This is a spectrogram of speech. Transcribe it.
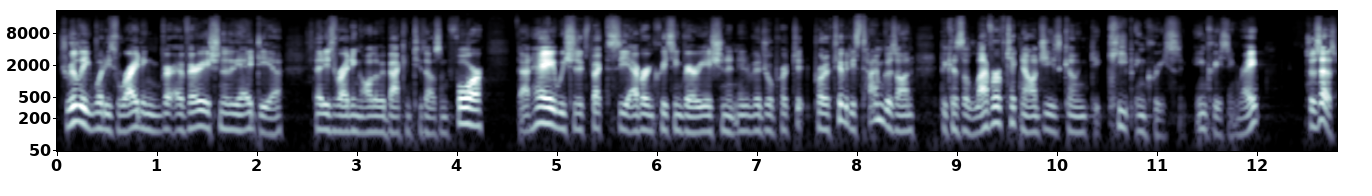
It's really what he's writing, a variation of the idea that he's writing all the way back in 2004 that, hey, we should expect to see ever increasing variation in individual productivity as time goes on because the lever of technology is going to keep increasing, increasing, right? So it says,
